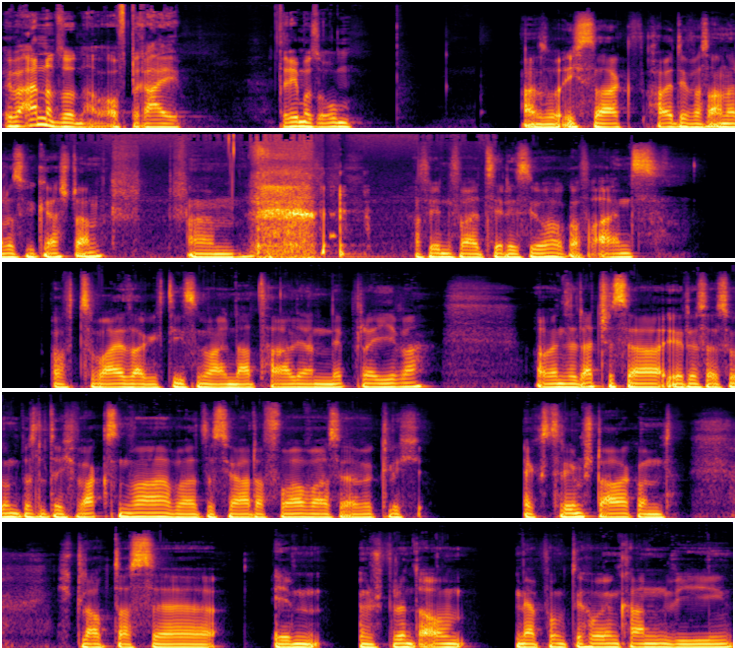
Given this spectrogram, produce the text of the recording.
über Anderson auf drei. Drehen wir es um. Also ich sag heute was anderes wie gestern. Ähm, auf jeden Fall Therese Johaug auf eins. Auf zwei sage ich diesmal Natalia Neprajeva. Aber wenn sie letztes Jahr ihre Saison ein bisschen durchwachsen war, aber das Jahr davor war sie ja wirklich extrem stark und ich glaube, dass sie eben im Sprint auch mehr Punkte holen kann, wie,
